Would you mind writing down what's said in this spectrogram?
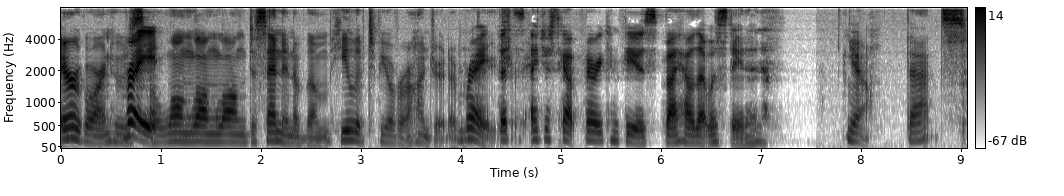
Aragorn, who's Right. a long, long, long descendant of them, he lived to be over a hundred. I'm Right, that's sure. I just got very confused by how that was stated. yeah. That's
